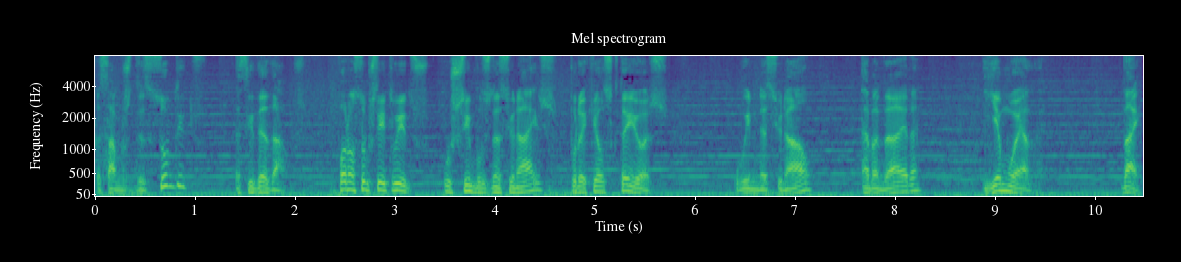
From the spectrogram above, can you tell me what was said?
passámos de súbditos a cidadãos. Foram substituídos os símbolos nacionais por aqueles que têm hoje: o hino nacional, a bandeira e a moeda. Bem,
